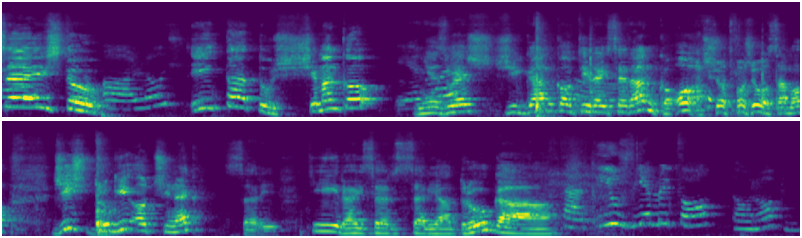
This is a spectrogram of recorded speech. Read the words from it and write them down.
Cześć tu! Oluś, I tatuś, siemanko! Niezłe ściganko T-Raceranko. O, aż się otworzyło samo. Dziś drugi odcinek serii T-Racer, seria druga. tak, i już wiemy co to robi.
